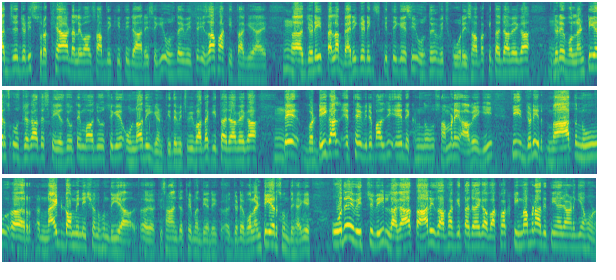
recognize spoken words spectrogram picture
ਅੱਜ ਜਿਹੜੀ ਸੁਰੱਖਿਆ ਡੱਲੇਵਾਲ ਸਾਹਿਬ ਦੀ ਕੀਤੀ ਜਾ ਰਹੀ ਸੀਗੀ ਉਸ ਦੇ ਵਿੱਚ ਇਜ਼ਾਫਾ ਕੀਤਾ ਗਿਆ ਹੈ। ਜਿਹੜੀ ਪਹਿਲਾਂ ਬੈਰੀਕੇਡਿੰਗਸ ਕੀਤੀ ਗਈ ਸੀ ਉਸ ਦੇ ਵਿੱਚ ਹੋਰ ਇਜ਼ਾਫਾ ਕੀਤਾ ਜਾਵੇਗਾ। ਜਿਹੜੇ ਵਲੰਟੀਅਰਸ ਉਸ ਜਗ੍ਹਾ ਤੇ ਸਟੇਜ ਦੇ ਉੱਤੇ ਮੌਜੂਦ ਸੀਗੇ ਉਹਨਾਂ ਦੀ ਗਿਣਤੀ ਦੇ ਵਿੱਚ ਵੀ ਵਾਧਾ ਕੀਤਾ ਜਾਵੇਗਾ। ਤੇ ਵੱਡੀ ਗੱਲ ਇੱਥੇ ਵੀਰਪਾਲ ਜੀ ਇਹ ਦੇਖਣ ਨੂੰ ਸਾਹਮਣੇ ਆਵੇਗੀ ਕਿ ਜਿਹੜੀ ਰਾਤ ਨੂੰ ਨਾਈਟ ਡੋਮੀਨੇਸ਼ਨ ਹੁੰਦੀ ਆ ਕਿਸਾਨ ਜਥੇਬੰਦੀਆਂ ਦੇ ਜਿਹੜੇ ਵਲੰਟੀਅਰਸ ਹੁੰਦੇ ਹੈਗੇ, ਉਹਦੇ ਵਿੱਚ ਵੀ ਲਗਾਤਾਰ ਇਜ਼ਾਫਾ ਕੀਤਾ ਜਾਏਗਾ। ਵੱਖ-ਵੱਖ ਟੀਮਾਂ ਬਣਾ ਦਿੱਤੀਆਂ ਜਾਣਗੀਆਂ ਹੁਣ।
